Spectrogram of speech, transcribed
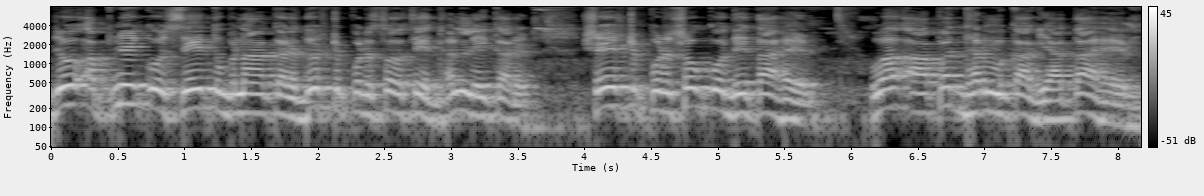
जो अपने को सेतु बनाकर, दुष्ट पुरुषों से धन लेकर, श्रेष्ठ पुरुषों को देता है, वह आपद धर्म का ज्ञाता है।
